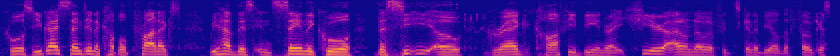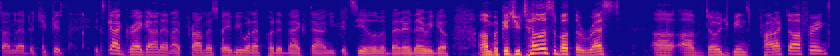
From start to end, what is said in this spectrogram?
cool. So you guys sent in a couple products. We have this insanely cool, the CEO Greg coffee bean right here. I don't know if it's going to be able to focus on that, but you could. It's got Greg on it. I promise. Maybe when I put it back down, you could see a little bit better. There we go. Um, but could you tell us about the rest uh, of Doge Bean's product offerings?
